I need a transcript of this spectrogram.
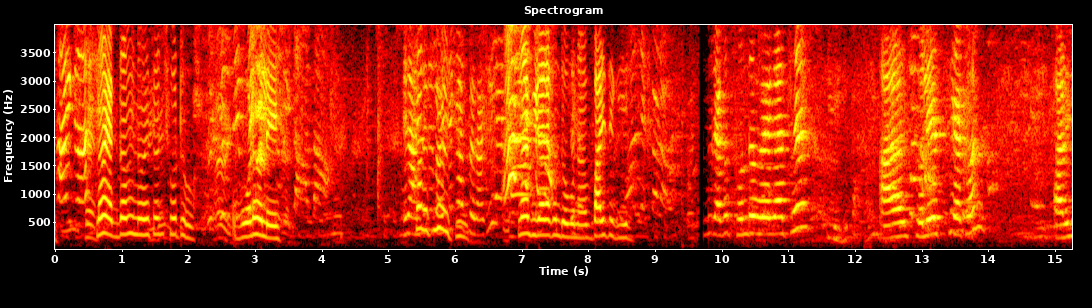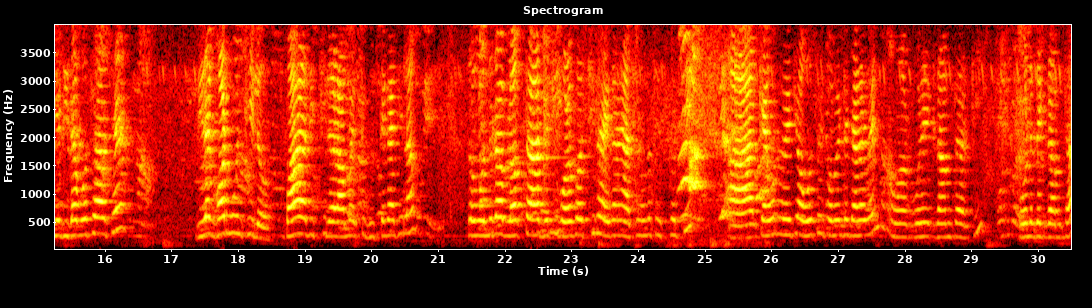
না একদমই নয় তো ছোট। বড় হলে। কেন কি হয়েছে? না বিড়াল এখন দেবো না বাড়িতে গিয়ে। এখন সন্ধে হয়ে গেছে। আর চলে এসছি এখন। আর এই যে দিদা বসে আছে। দিদা ঘর মুনছিল পাহারা দিচ্ছিল আর আমরা একটু ঘুরতে গেছিলাম। তো বন্ধুরা ব্লগটা আর বেশি বড় করছি না এখানে আজকের মতো শেষ করছি। আর কেমন হয়েছে অবশ্যই কমেন্টে জানাবেন আমার বোনের গ্রামটা আর কি বোনেদের গ্রামটা।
